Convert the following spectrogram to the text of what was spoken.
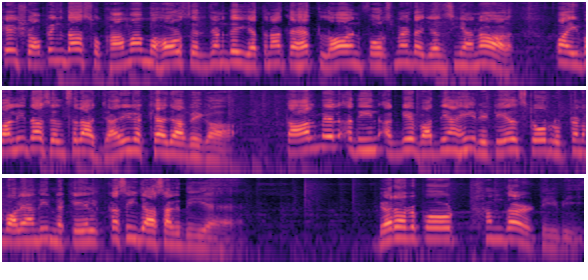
ਕਿ ਸ਼ਾਪਿੰਗ ਦਾ ਸੁਖਾਵਾਂ ਮਾਹੌਲ ਸਿਰਜਣ ਦੇ ਯਤਨਾਂ ਤਹਿਤ ਲਾਅ ਐਨਫੋਰਸਮੈਂਟ ਏਜੰਸੀਆਂ ਨਾਲ ਭਾਈਵਾਲੀ ਦਾ ਸਿਲਸਿਲਾ ਜਾਰੀ ਰੱਖਿਆ ਜਾਵੇਗਾ। ਤਾਲਮੇਲ ਅਧੀਨ ਅੱਗੇ ਵਧਦਿਆਂ ਹੀ ਰਿਟੇਲ ਸਟੋਰ ਲੁੱਟਣ ਵਾਲਿਆਂ ਦੀ ਨਕੇਲ ਕਸੀ ਜਾ ਸਕਦੀ ਹੈ। Bureau report, Hamdard TV.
